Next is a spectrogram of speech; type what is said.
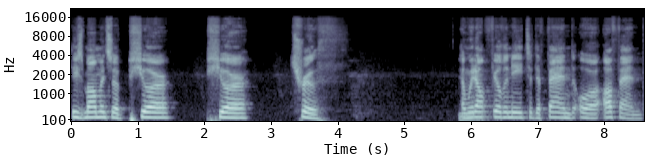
these moments of pure, pure truth, and we mm. don't feel the need to defend or offend.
